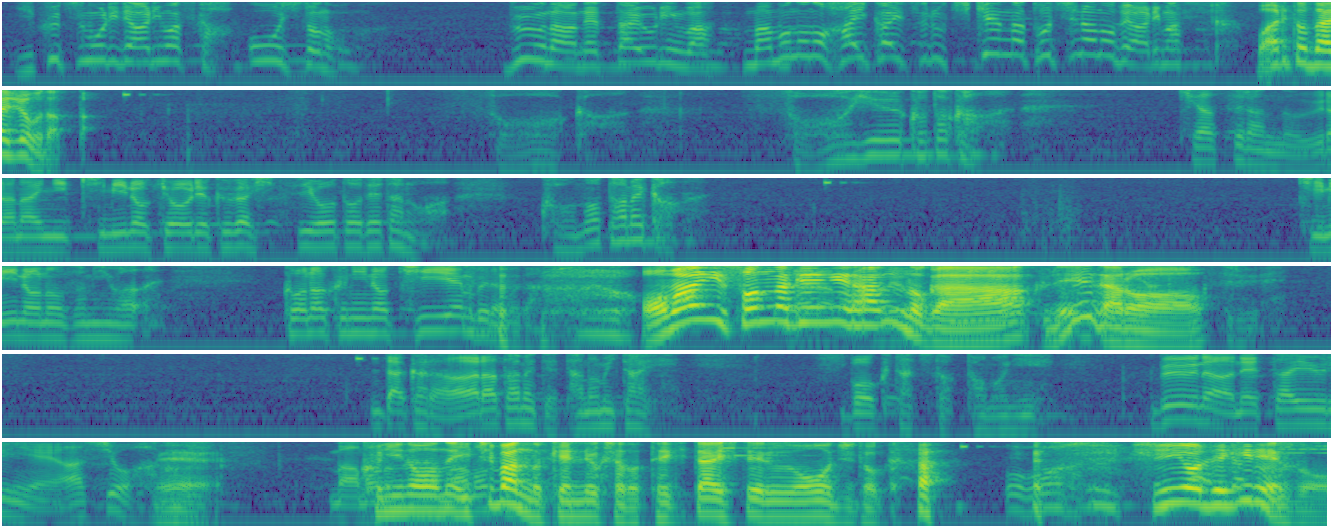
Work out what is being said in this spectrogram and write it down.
行くつもりでありますか王子殿ブーナー熱帯雨林は魔物の徘徊する危険な土地なのであります。割と大丈夫だった。そうか。そういうことか。キャスランの占いに君の協力が必要と出たのはこのためか。君の望みはこの国のキーエンブレムだ。お前にそんな権限あんのか？ねえだろ。約束するだから改めて頼みたい。僕たちと共にブーナー熱帯雨林へ足を運ぶ、ね国のね一番の権力者と敵対してる王子とか信用できねえぞ。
